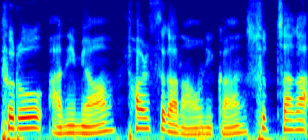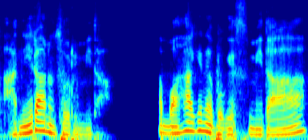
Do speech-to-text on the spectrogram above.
true 아니면 false가 나오니까 숫자가 아니라는 소리입니다. 한번 확인해 보겠습니다.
